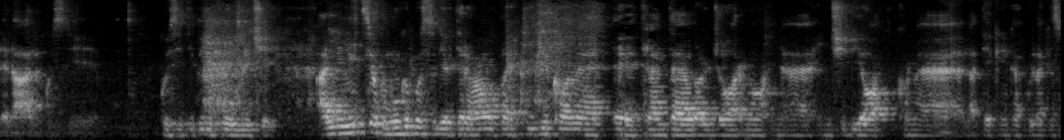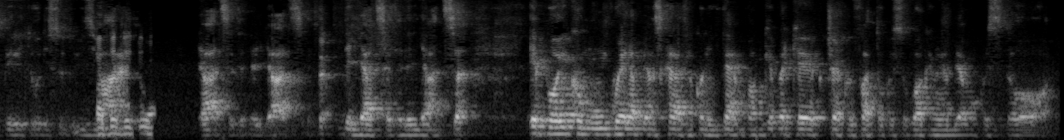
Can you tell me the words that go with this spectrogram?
le LAL, questi, questi tipi di pubblici. All'inizio comunque posso dirti eravamo partiti con eh, 30 euro al giorno in, eh, in CBO con eh, la tecnica quella che tu di suddivisione asset e degli asset, degli asset e degli asset e poi comunque l'abbiamo scalato con il tempo anche perché cioè col fatto questo qua che noi abbiamo questo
